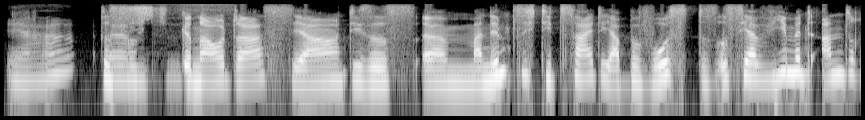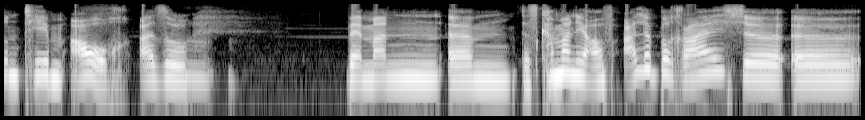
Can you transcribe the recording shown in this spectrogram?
Ja. Das ähm, ist das genau das, ja. Dieses, ähm, man nimmt sich die Zeit ja bewusst. Das ist ja wie mit anderen Themen auch. Also, mhm. wenn man, ähm, das kann man ja auf alle Bereiche äh,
